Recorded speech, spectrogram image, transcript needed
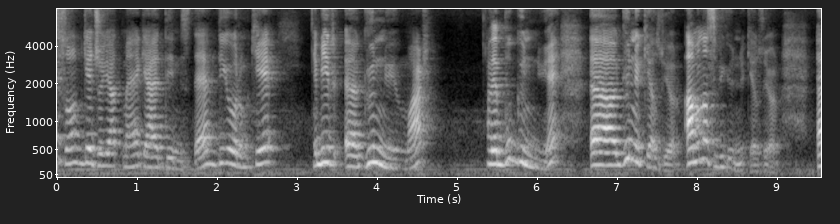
son gece yatmaya geldiğimizde diyorum ki bir e, günlüğüm var. Ve bu günlüğe e, günlük yazıyorum. Ama nasıl bir günlük yazıyorum? E,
